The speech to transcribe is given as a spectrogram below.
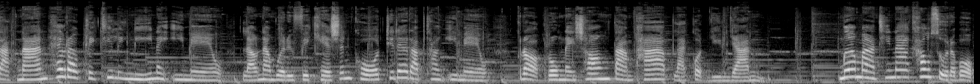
จากนั้นให้เราคลิกที่ลิงก์นี้ในอีเมล แล้วนำ verification code ที่ได้รับทางอีเมล กรอกลงในช่องตามภาพและกดยืนยัน เมื่อมาที่หน้าเข้าสู่ระบบ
